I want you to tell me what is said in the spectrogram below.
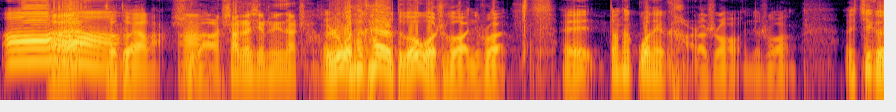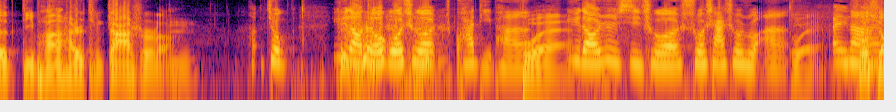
哦，哎，就对了，是吧？刹车行程有点长。呃如果他开的是德国车，你就说，哎，当他过那个坎儿的时候，你就说，哎，这个底盘还是挺扎实的。嗯，就遇到德国车夸底盘，对，遇到日系车说刹车软，对，哎，那其实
